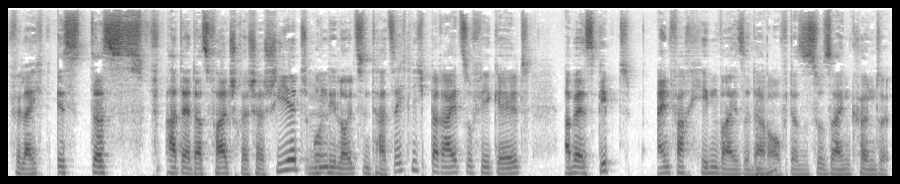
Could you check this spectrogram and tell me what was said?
Vielleicht ist das, hat er das falsch recherchiert und die Leute sind tatsächlich bereit, so viel Geld, aber es gibt einfach Hinweise darauf, dass es so sein könnte.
